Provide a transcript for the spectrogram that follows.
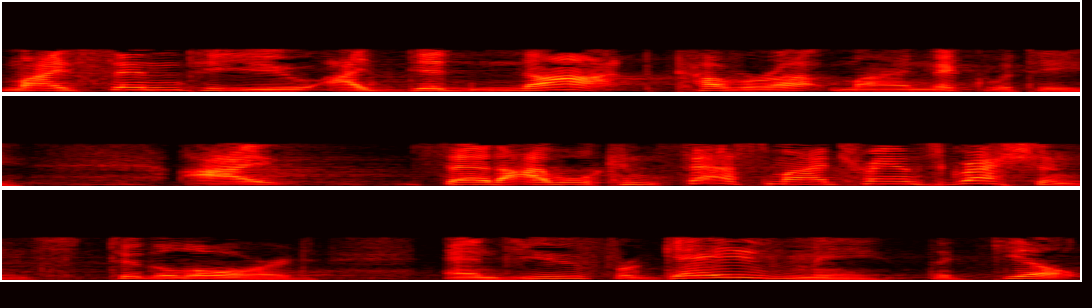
my sin to you. I did not cover up my iniquity. I said, I will confess my transgressions to the Lord, and you forgave me the guilt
